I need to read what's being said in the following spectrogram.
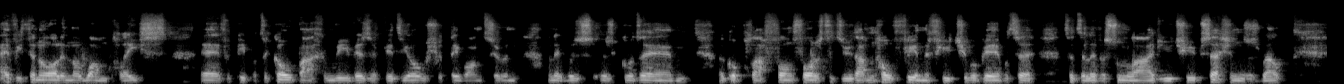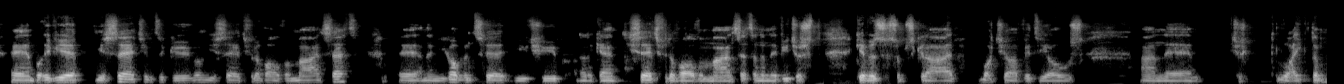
everything all in the one place uh, for people to go back and revisit videos should they want to, and, and it was as good um, a good platform for us to do that. And hopefully in the future we'll be able to to deliver some live YouTube sessions as well. Um, but if you you search into Google, you search for Evolving Mindset, uh, and then you go into YouTube, and then again you search for Evolving Mindset, and then if you just give us a subscribe, watch our videos, and um, just like them,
